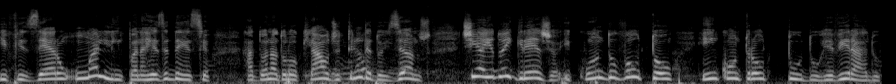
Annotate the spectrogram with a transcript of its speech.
e fizeram uma limpa na residência. A dona do local, de 32 anos, tinha ido à igreja e, quando voltou, encontrou tudo revirado.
